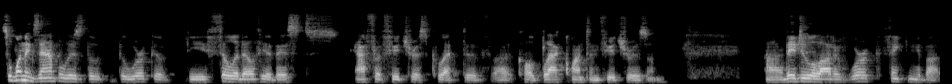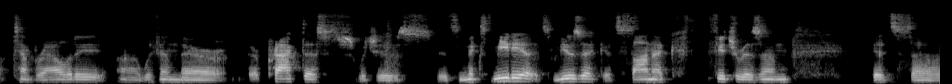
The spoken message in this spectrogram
So one example is the, the work of the Philadelphia-based Afrofuturist collective uh, called Black Quantum Futurism. Uh, they do a lot of work thinking about temporality uh, within their their practice, which is it's mixed media, it's music, it's sonic futurism, it's uh,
